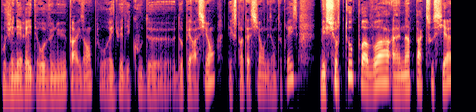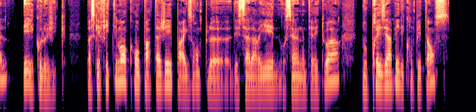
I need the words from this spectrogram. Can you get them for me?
pour générer des revenus, par exemple, ou réduire des coûts d'opération, d'exploitation des entreprises, mais surtout pour avoir un impact social et écologique. Parce qu'effectivement, quand vous partagez, par exemple, des salariés au sein d'un territoire, vous préservez des compétences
